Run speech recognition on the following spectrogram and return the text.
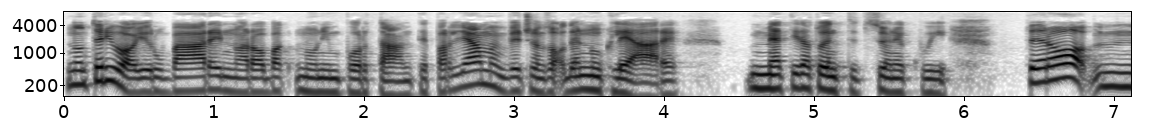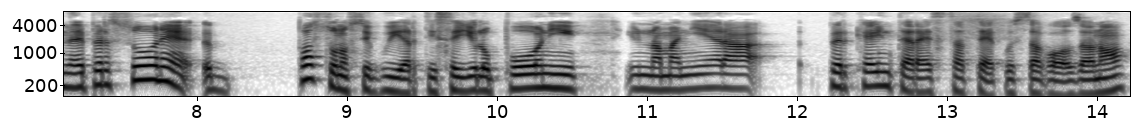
non te li voglio rubare in una roba non importante, parliamo invece so, del nucleare, metti la tua intenzione qui. Però mh, le persone eh, possono seguirti se glielo poni in una maniera perché interessa a te questa cosa, no?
